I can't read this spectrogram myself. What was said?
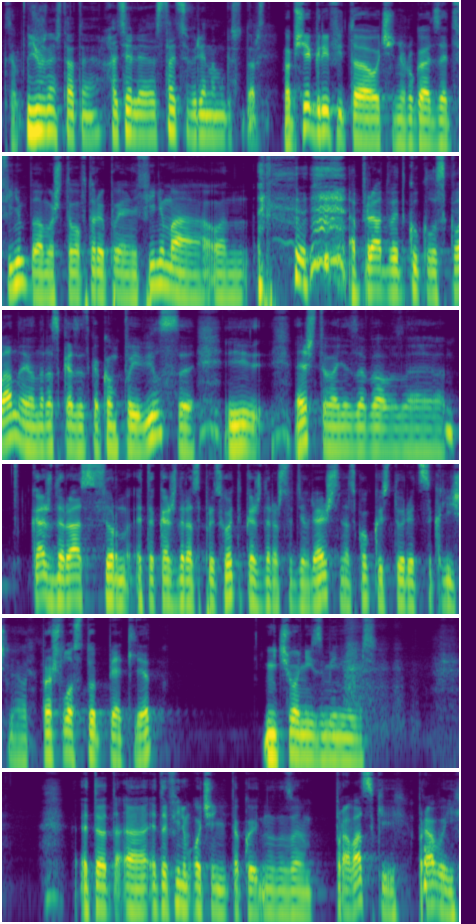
Как Южные Штаты хотели стать суверенным государством. Вообще Гриффита очень ругают за этот фильм, потому что во второй половине фильма он оправдывает куклу с клана, и он рассказывает, как он появился. И знаешь, что мне забавно? каждый раз все равно, это каждый раз происходит, и каждый раз удивляешься, насколько история цикличная. Вот прошло 105 лет, ничего не изменилось. Это, это, это фильм очень такой, ну, назовем, правацкий, правый,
